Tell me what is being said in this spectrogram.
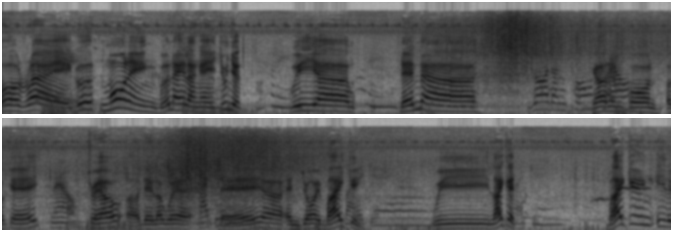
Alright, good morning. Bữa nay là ngày Chủ nhật. We uh, đến uh, Garden Pond Garden Trail. Pond, okay, Trail. trail ở Delaware Biking. để uh, enjoy biking. Biking. We like it. Biking. Biking is a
